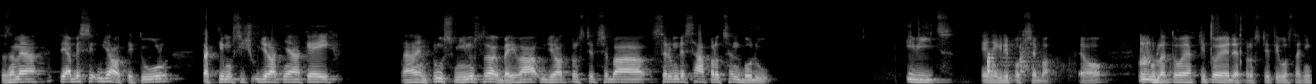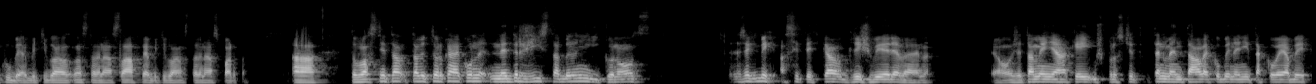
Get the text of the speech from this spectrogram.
To znamená, ty, aby si udělal titul, tak ty musíš udělat nějakých, já nevím, plus, minus to tak bývá, udělat prostě třeba 70% bodů. I víc je někdy potřeba, jo? Hmm. Podle toho, jak ti to jede, prostě ty ostatní kluby, jak by ti byla nastavená Slávka, jak by ti byla nastavená Sparta. A to vlastně ta, ta Viktorka jako ne- nedrží stabilní výkonnost, řekl bych asi teďka, když vyjede ven. Jo? Že tam je nějaký už prostě ten mentál jakoby není takový, aby,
